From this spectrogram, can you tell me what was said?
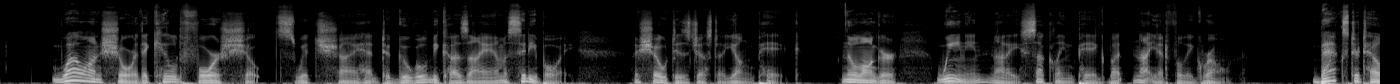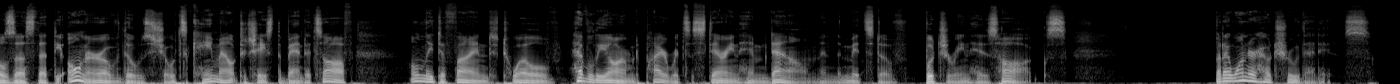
While on shore, they killed four shoats, which I had to Google because I am a city boy. A shoat is just a young pig. No longer weaning, not a suckling pig, but not yet fully grown. Baxter tells us that the owner of those shoats came out to chase the bandits off, only to find twelve heavily armed pirates staring him down in the midst of butchering his hogs. But I wonder how true that is.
